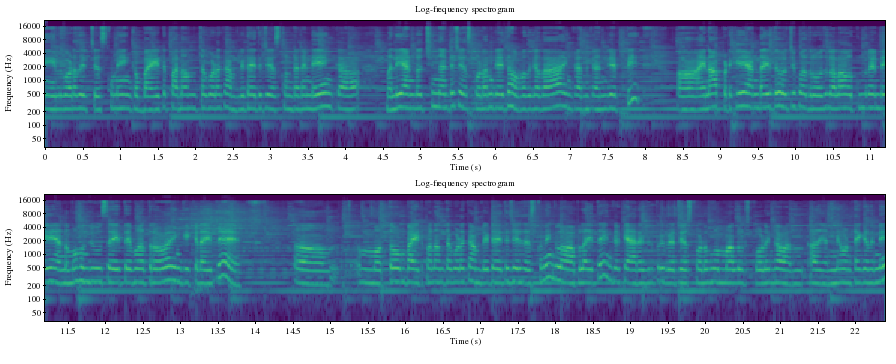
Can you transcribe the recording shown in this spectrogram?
నీళ్ళు కూడా తెచ్చేసుకుని ఇంకా బయట పని అంతా కూడా కంప్లీట్ అయితే చేసుకుంటానండి. ఇంకా మళ్ళీ ఎండ వచ్చిందంటే చేసుకోవడానికి అయితే అవ్వదు కదా ఇంకా అందుకని చెప్పి అయినా అప్పటికి ఎండ అయితే వచ్చి పది రోజులు అలా అవుతుందండి ఎండమొహం చూసి అయితే మాత్రం ఇంక ఇక్కడైతే మొత్తం బయట పని అంతా కూడా కంప్లీట్ అయితే చేసేసుకుని ఇంక లోపల అయితే ఇంకా క్యారేజీలు ప్రిపేర్ చేసుకోవడం గుమ్మాలు తుడుచుకోవడం ఇంకా అవన్నీ ఉంటాయి కదండి.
